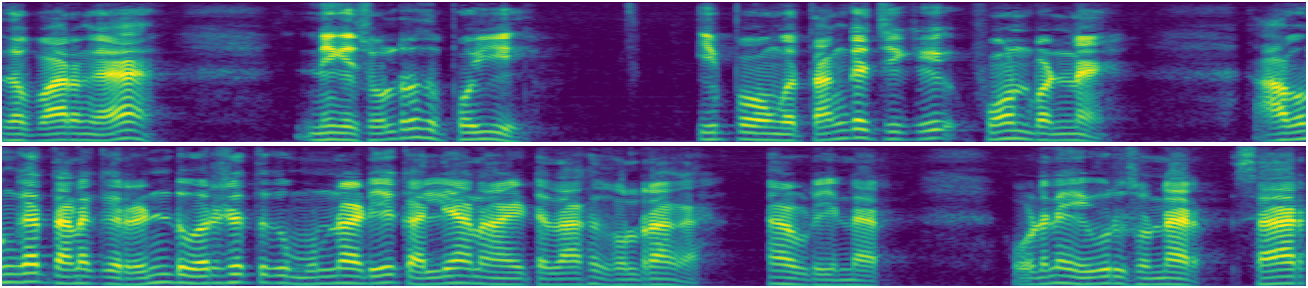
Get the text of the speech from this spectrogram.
இதை பாருங்கள் நீங்கள் சொல்கிறது பொய். இப்போ உங்கள் தங்கச்சிக்கு ஃபோன் பண்ணேன். அவங்க தனக்கு ரெண்டு வருஷத்துக்கு முன்னாடியே கல்யாணம் ஆகிட்டதாக சொல்கிறாங்க அப்படின்னார். உடனே இவர் சொன்னார் சார்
